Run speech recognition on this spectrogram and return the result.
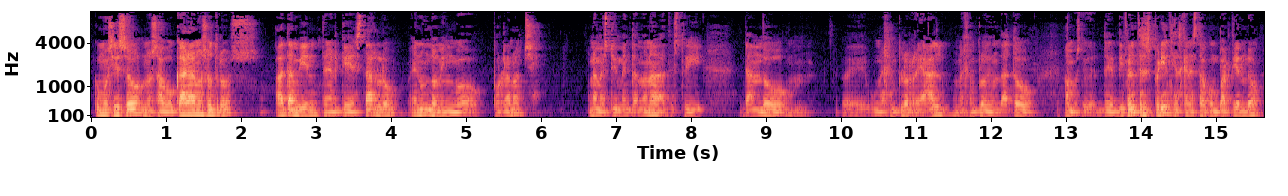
como si eso nos abocara a nosotros a también tener que estarlo en un domingo por la noche. No me estoy inventando nada, te estoy dando eh, un ejemplo real, un ejemplo de un dato, vamos, de, diferentes experiencias que han estado compartiendo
